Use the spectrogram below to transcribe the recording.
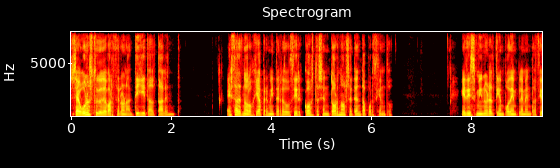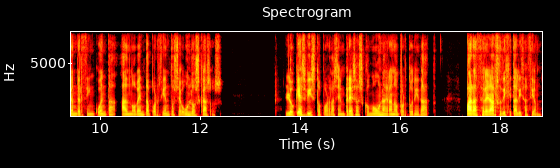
Según un estudio de Barcelona Digital Talent, esta tecnología permite reducir costes en torno al 70% y disminuir el tiempo de implementación del 50 al 90% según los casos, lo que es visto por las empresas como una gran oportunidad para acelerar su digitalización.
